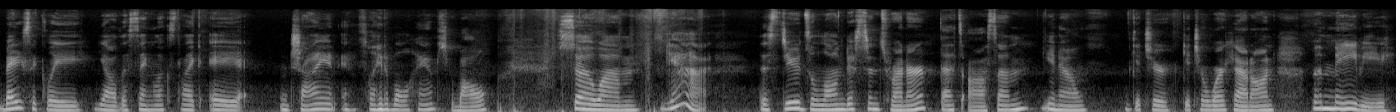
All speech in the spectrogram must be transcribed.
Basically, y'all, this thing looks like a giant inflatable hamster ball. So, um, yeah, this dude's a long distance runner. That's awesome. You know, get your get your workout on, but maybe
